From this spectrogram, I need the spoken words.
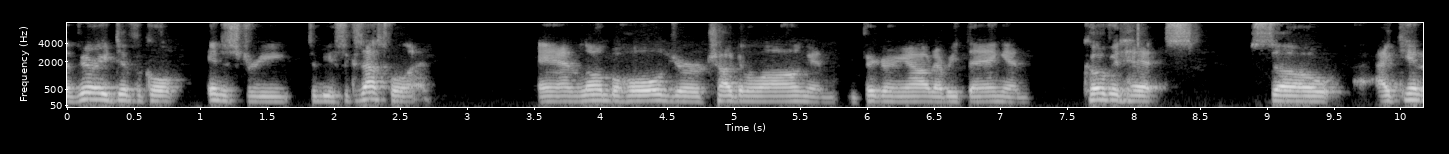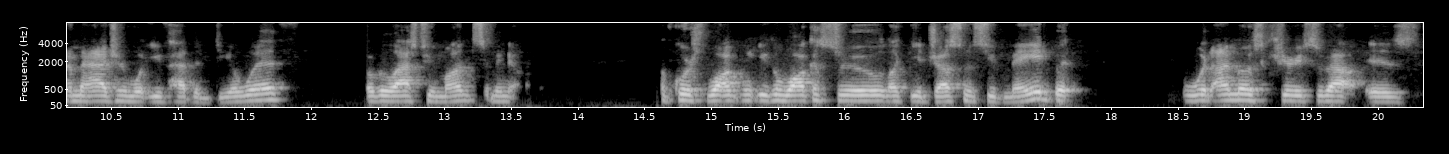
a very difficult industry to be successful in. And lo and behold, you're chugging along and figuring out everything, and COVID hits. So I can't imagine what you've had to deal with over the last two months. I mean, of course, walk you can walk us through like the adjustments you've made, but what I'm most curious about is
